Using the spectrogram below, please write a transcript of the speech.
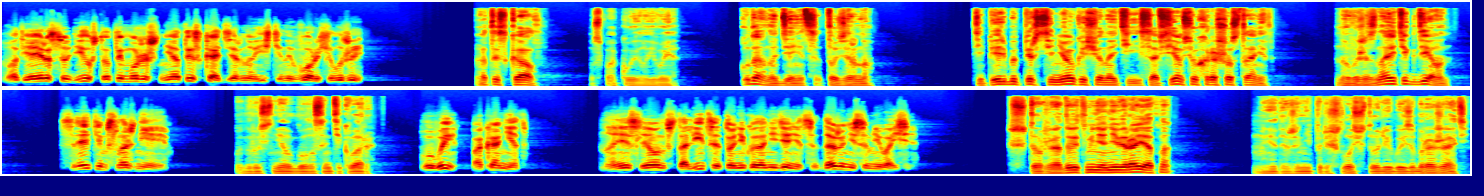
вот я и рассудил, что ты можешь не отыскать зерно истины в ворохе лжи. «Отыскал», — успокоил его я. «Куда оно денется, то зерно? Теперь бы перстенек еще найти, и совсем все хорошо станет. Но вы же знаете, где он?» «С этим сложнее», — погрустнел голос антиквара. «Увы, пока нет. Но если он в столице, то никуда не денется, даже не сомневайся». «Что радует меня невероятно. Мне даже не пришлось что-либо изображать.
